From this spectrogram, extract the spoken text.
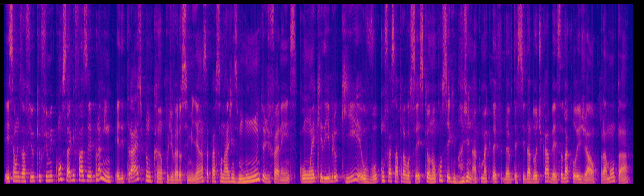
esse é um desafio que o filme consegue fazer para mim. Ele traz para um campo de verossimilhança personagens muito diferentes com um equilíbrio que eu vou confessar para vocês que eu não consigo imaginar como é que deve, deve ter sido a dor de cabeça da Chloe Zhao para montar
